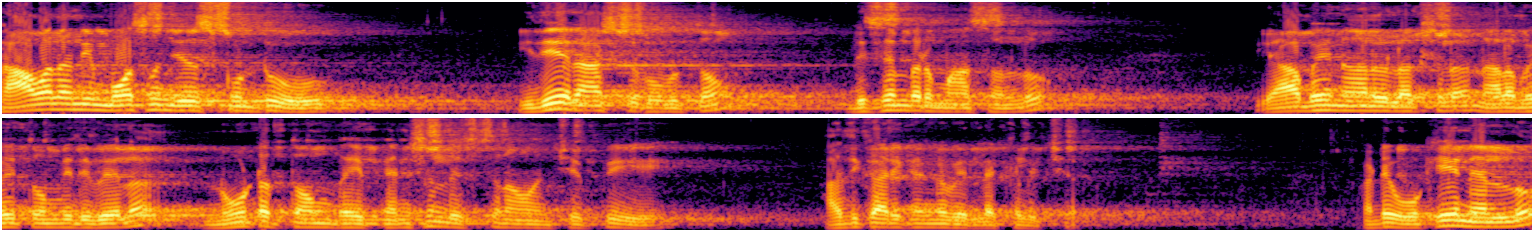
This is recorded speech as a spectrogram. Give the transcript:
కావాలని మోసం చేసుకుంటూ ఇదే రాష్ట్ర ప్రభుత్వం డిసెంబర్ మాసంలో యాభై నాలుగు లక్షల నలభై తొమ్మిది వేల నూట తొంభై పెన్షన్లు ఇస్తున్నామని చెప్పి అధికారికంగా వీళ్ళు లెక్కలు ఇచ్చారు అంటే ఒకే నెలలో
